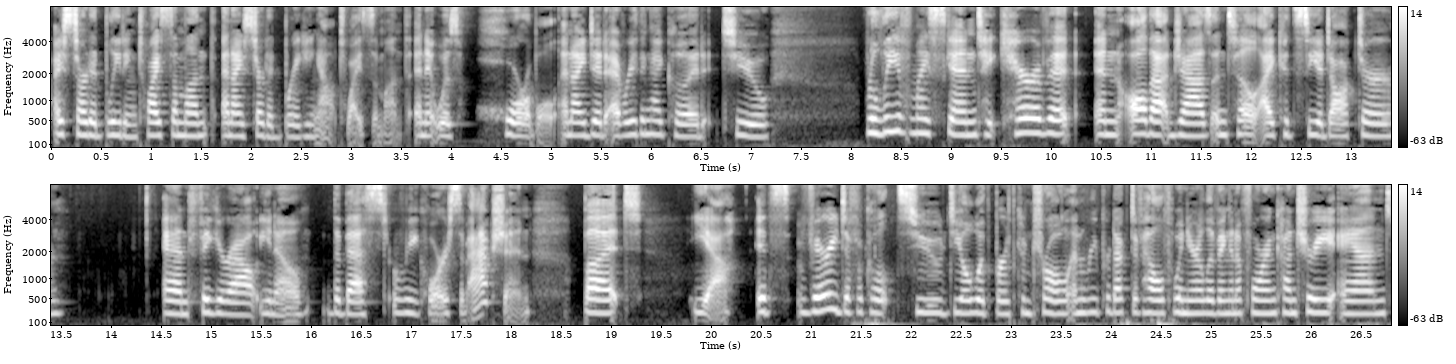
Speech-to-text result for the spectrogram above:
I started bleeding twice a month and I started breaking out twice a month. And it was horrible. And I did everything I could to relieve my skin, take care of it, and all that jazz until I could see a doctor and figure out, you know, the best recourse of action. But yeah, it's very difficult to deal with birth control and reproductive health when you're living in a foreign country and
